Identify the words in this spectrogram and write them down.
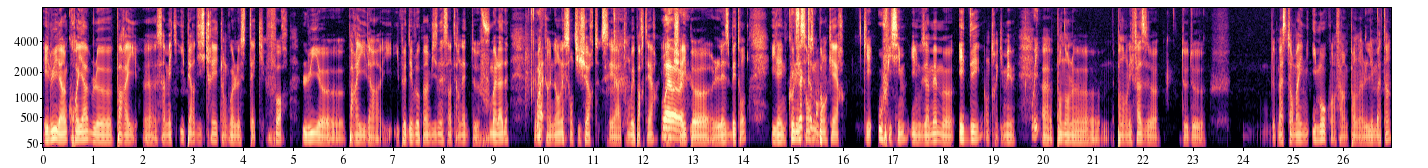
Et lui, il est incroyable, pareil. c'est un mec hyper discret qui envoie le steak fort. Lui, pareil, il, a, il peut développer un business internet de fou malade. Le mec, Ouais, quand il enlève son t-shirt, c'est à tomber par terre. Il a ouais, une ouais, ouais. shape laisse béton. Il a une connaissance Exactement. bancaire qui est oufissime. Il nous a même aidé, entre guillemets, Oui, pendant, le, pendant les phases de, de, de mastermind IMO, quoi, enfin pendant les matins.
